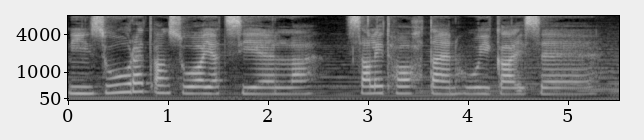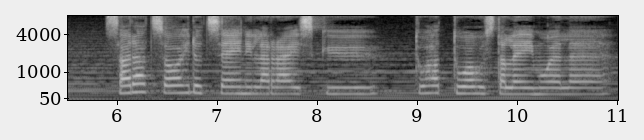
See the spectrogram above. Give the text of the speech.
Niin suuret on suojat siellä, salit hohtaen huikaisee, sadat soihdut seinillä räiskyy, tuhat tuohusta leimuelee.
